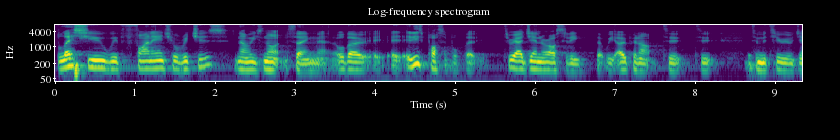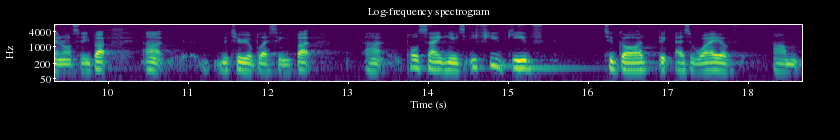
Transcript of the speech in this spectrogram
bless you with financial riches? No, he's not saying that, although it is possible that through our generosity that we open up to, to, to material generosity, but uh, material blessing. But uh, Paul's saying here is if you give to God as a way of um,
